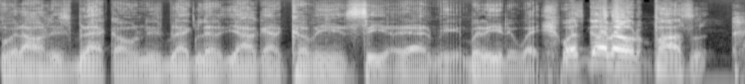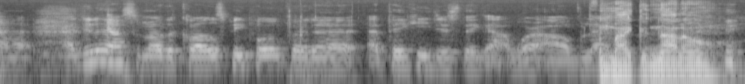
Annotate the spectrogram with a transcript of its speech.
with all this black on, this black leather. Y'all got to come in and see her. I mean, but anyway, what's going on, Apostle? Uh, I do have some other clothes people, but uh, I think he just think I wear all black. Mike is not on.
